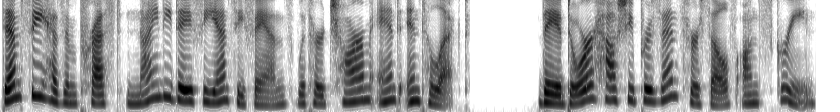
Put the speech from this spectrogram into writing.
Dempsey has impressed 90 Day Fiancé fans with her charm and intellect. They adore how she presents herself on screen,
